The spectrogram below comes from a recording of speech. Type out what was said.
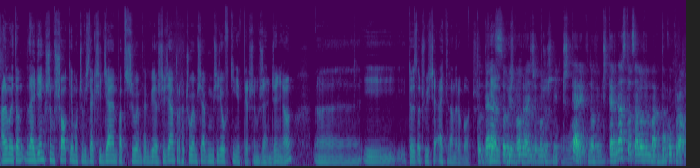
ale mówię, to największym szokiem, oczywiście, jak siedziałem, patrzyłem, tak wiesz, siedziałem, trochę czułem się, jakbym siedział w kinie w pierwszym rzędzie, nie? Eee, I to jest oczywiście ekran roboczy. To teraz Wielkość sobie wyobraź, że możesz mieć 4 w nowym 14-calowym MacBooku Pro.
